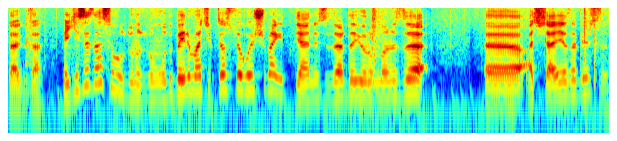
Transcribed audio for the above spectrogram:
Güzel güzel. Peki siz nasıl buldunuz bu modu? Benim açıkçası çok hoşuma gitti. Yani sizler de yorumlarınızı eee, aşağıya yazabilirsiniz.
